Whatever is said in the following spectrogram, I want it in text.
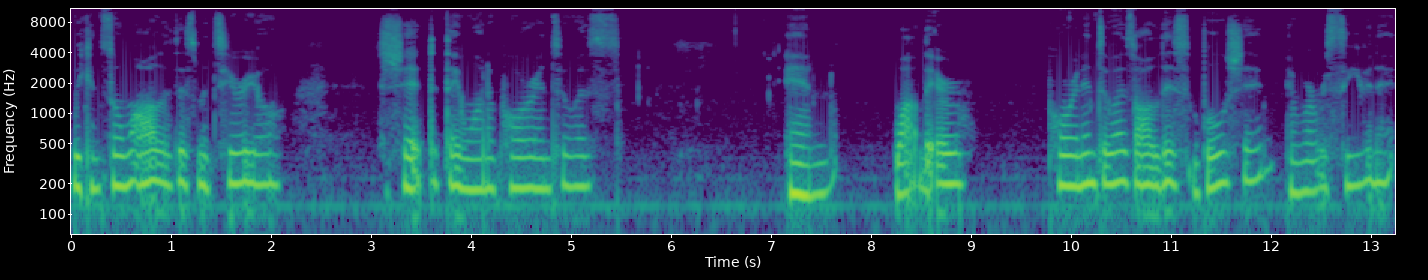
We consume all of this material shit that they want to pour into us. And while they're pouring into us all this bullshit and we're receiving it,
